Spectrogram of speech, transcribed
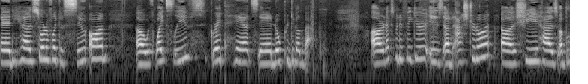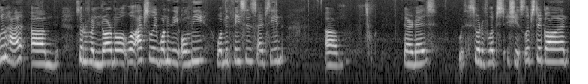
and he has sort of like a suit on uh, with white sleeves, gray pants, and no printing on the back. Our next minifigure is an astronaut. Uh, she has a blue hat, um, sort of a normal, well, actually, one of the only woman faces I've seen. Um, there it is, with sort of lipstick. She has lipstick on,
